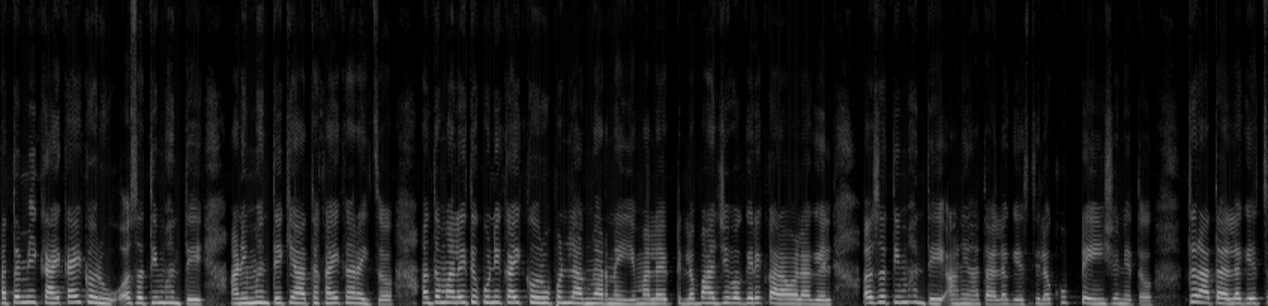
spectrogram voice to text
आता मी काय काय करू? असं ती म्हणते. आणि म्हणते की आता काय करायचं? आता मला इथं कोणी काही करू पण लागणार नाही आहे मला एकटीला भाजी वगैरे करावं लागेल. असं ती म्हणते. आणि आता लगेच तिला खूप टेन्शन येतं. तर आता लगेच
